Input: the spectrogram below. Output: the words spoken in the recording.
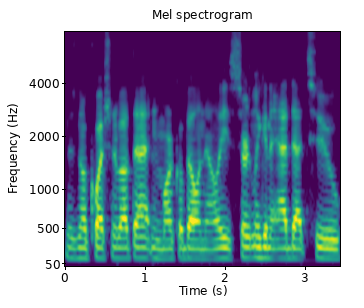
There's no question about that. And Marco Belinelli is certainly going to add that to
